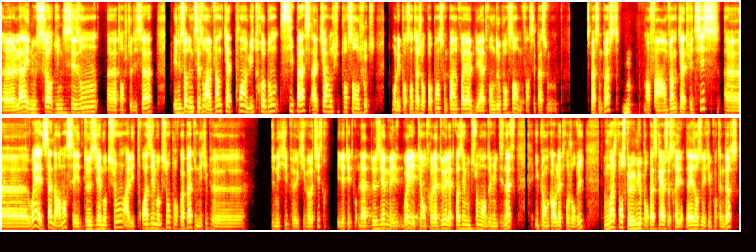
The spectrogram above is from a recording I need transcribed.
Euh, là, il nous sort d'une saison. euh, attends, je te dis ça. Il nous sort d'une saison à 24 points, 8 rebonds, 6 passes, à 48% au shoot. Bon, les pourcentages au 3 points sont pas incroyables. Il est à 32%. mais Enfin, c'est pas son, c'est pas son poste. Mais enfin, en 24, 8, 6, euh, ouais, ça normalement c'est deuxième option, allez troisième option, pourquoi pas d'une équipe, d'une équipe qui va au titre. Il était la deuxième, et, ouais, il était entre la deux et la troisième option en 2019. Il peut encore l'être aujourd'hui. Moi, je pense que le mieux pour Pascal, ce serait d'aller dans une équipe contenders.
